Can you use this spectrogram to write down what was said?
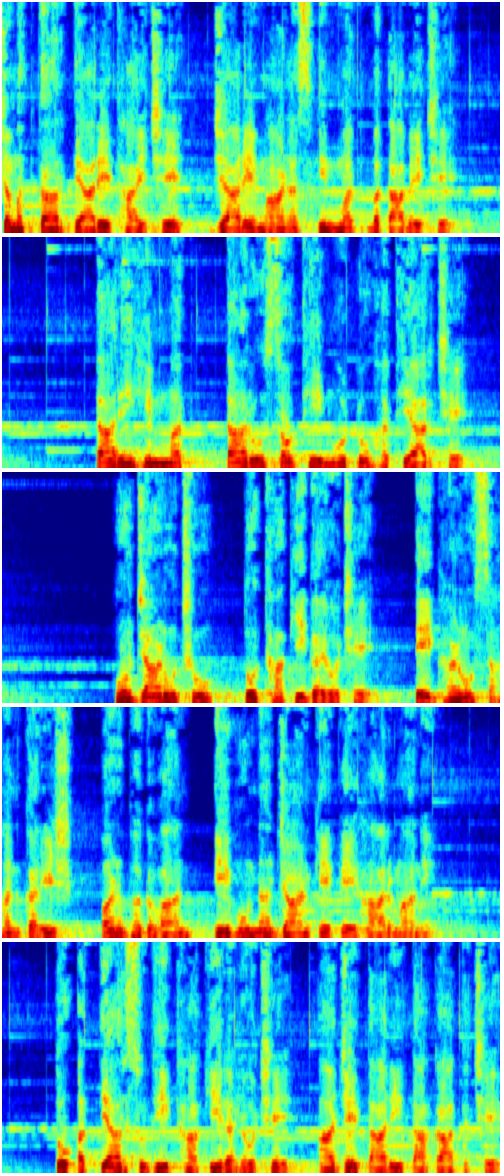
ચમત્કાર ત્યારે થાય છે, જ્યારે માણસ હિંમત બતાવે છે. તારી હિંમત તારું સૌથી મોટું હથિયાર છે. હું જાણું છું, તું થાકી ગયો છે. તે ઘણું સહન કરીશ, પણ ભગવાન એવું ન જાણ કે તે હાર માને. તો અત્યાર સુધી થાકી રહ્યો છે. આજે તારી તાકાત છે.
